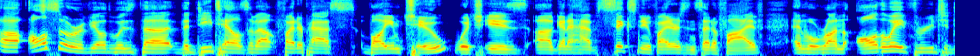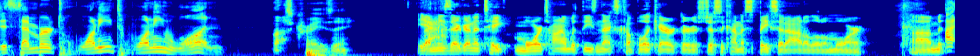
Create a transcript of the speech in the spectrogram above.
Uh, also revealed was the the details about Fighter Pass Volume Two, which is uh, going to have six new fighters instead of five, and will run all the way through to December 2021. That's crazy. Yeah, That means they're going to take more time with these next couple of characters just to kind of space it out a little more. Um, I-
